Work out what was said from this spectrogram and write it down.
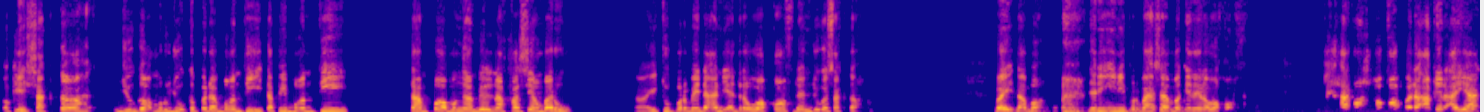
Okey, saktah juga merujuk kepada berhenti, tapi berhenti tanpa mengambil nafas yang baru. Ha, itu perbezaan di antara wakaf dan juga saktah. Baik, tak apa. Jadi ini perbahasan bagaimana wakaf. Harus wakaf pada akhir ayat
